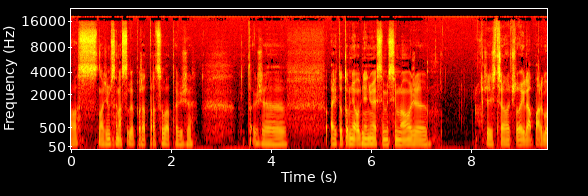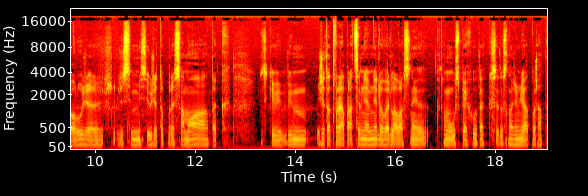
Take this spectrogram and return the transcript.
a snažím se na sobě pořád pracovat, takže takže a i toto mě odměňuje si myslím, no, že, že když třeba člověk dá pár gólů, že, že si myslí, že to půjde samo a tak vždycky vím, že ta tvrdá práce mě, mě dovedla vlastně k tomu úspěchu, tak si to snažím dělat pořád.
